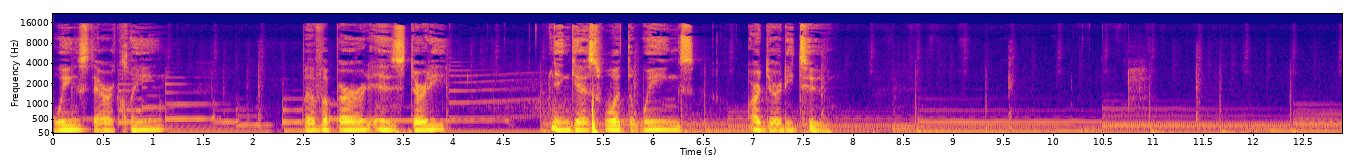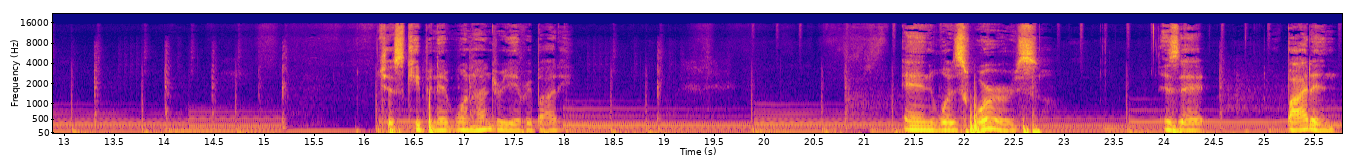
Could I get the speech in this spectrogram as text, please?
wings that are clean, but if a bird is dirty, then guess what? The wings are dirty too. Just keeping it 100, everybody. And what's worse is that Biden,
